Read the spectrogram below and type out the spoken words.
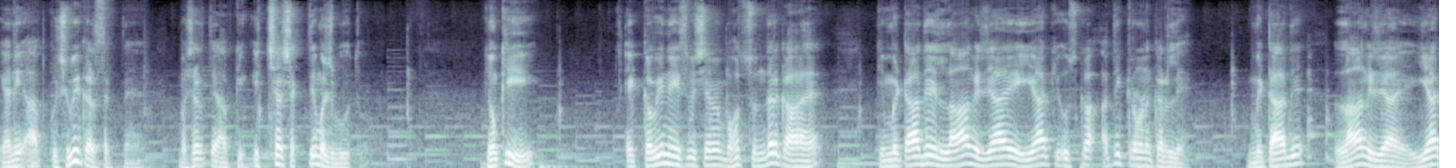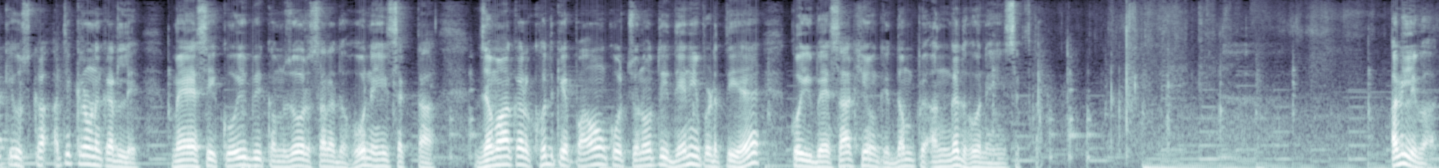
यानी आप कुछ भी कर सकते हैं, बशर्ते आपकी इच्छा शक्ति मज़बूत हो। क्योंकि एक कवि ने इस विषय में बहुत सुंदर कहा है कि मिटा दे लांग जाए या कि उसका अतिक्रमण कर ले। मिटा दे लांग जाए या कि उसका अतिक्रमण कर ले। मैं ऐसी कोई भी कमज़ोर सरद हो नहीं सकता। जमा कर खुद के पाओ को चुनौती देनी पड़ती है, कोई बैसाखियों के दम पे अंगद हो नहीं सकता। अगली बात।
